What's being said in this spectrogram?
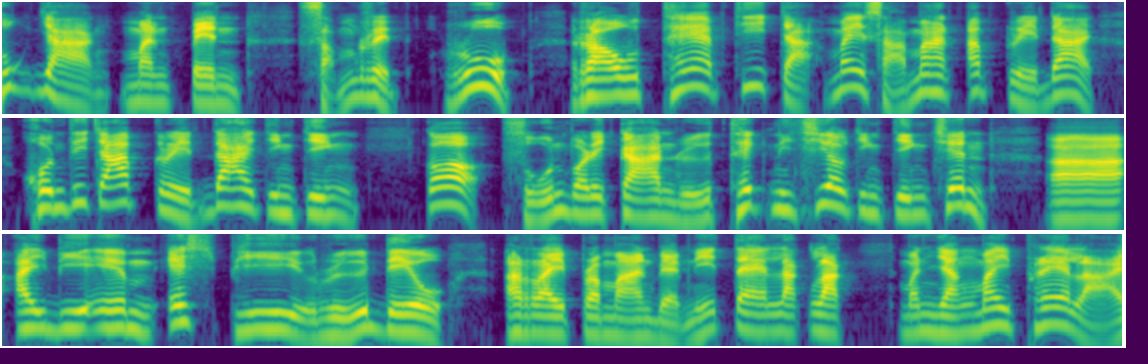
ทุกอย่างมันเป็นสำเร็จรูป เราแทบที่จะไม่สามารถอัปเกรดได้ คนที่จะอัปเกรดได้จริงๆ ก็ศูนย์บริการหรือเทคนิคเชียลจริง ๆ เช่นอ่า IBM HP หรือ Dell อะไรประมาณแบบนี้ แต่หลักๆ มันยังไม่แพร่หลาย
